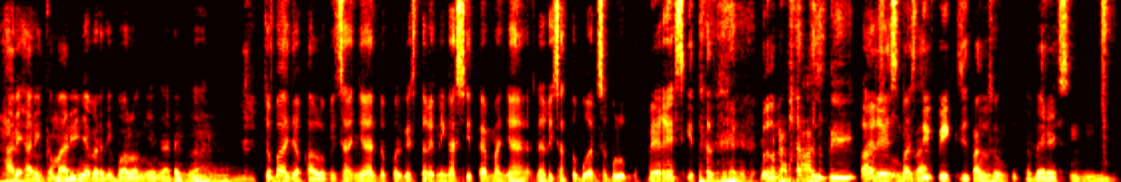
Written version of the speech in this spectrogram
Hari-hari kemarinnya berarti bolong ya nggak ada gua. Hmm. coba aja kalau misalnya The Podcaster ini ngasih temanya dari satu bulan sebelumnya beres kita. Berempat tuh. pasti. beres Langsung pasti fix itu langsung kita beres. Mm-mm.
